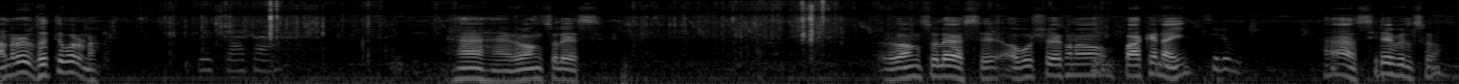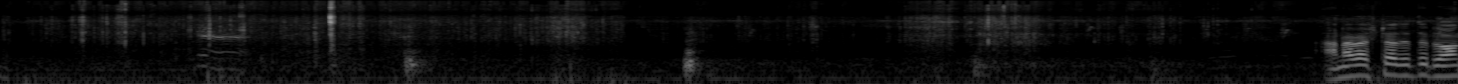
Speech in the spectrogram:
আনারস ধরতে পারো না? হ্যাঁ হ্যাঁ রং চলে আসছে। রং চলে আসছে। অবশ্যই এখনও পাকে নাই। হ্যাঁ ছিঁড়ে ফেলছো। আনারসটা যেহেতু রং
